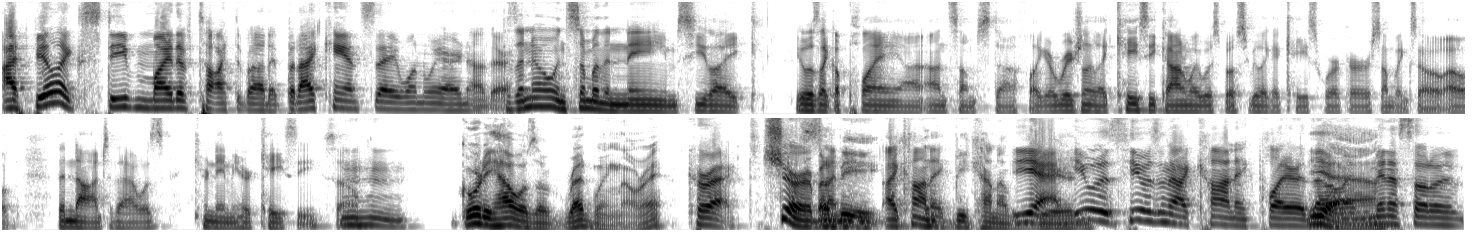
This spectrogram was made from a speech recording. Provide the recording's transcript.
I feel like Steve might have talked about it, but I can't say one way or another. Because I know in some of the names he like it was like a play on, on some stuff. Like originally, like Casey Conway was supposed to be like a caseworker or something. So oh, the nod to that was you're naming her Casey. So Mhm. Gordie Howe was a Red Wing, though, right? Correct. sure, So but I it'd mean be- iconic. it'd Be kind of Yeah, weird. he was he was an iconic player though, Yeah. and Minnesota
